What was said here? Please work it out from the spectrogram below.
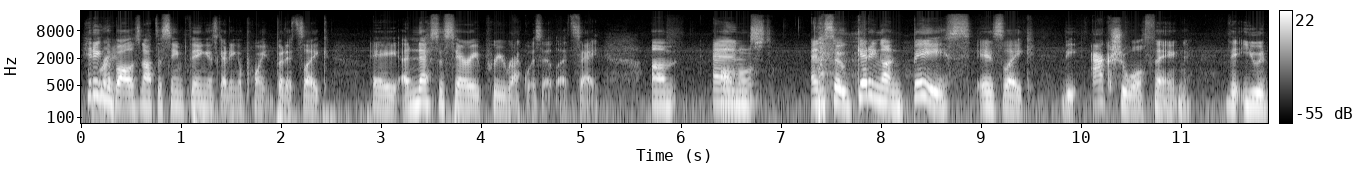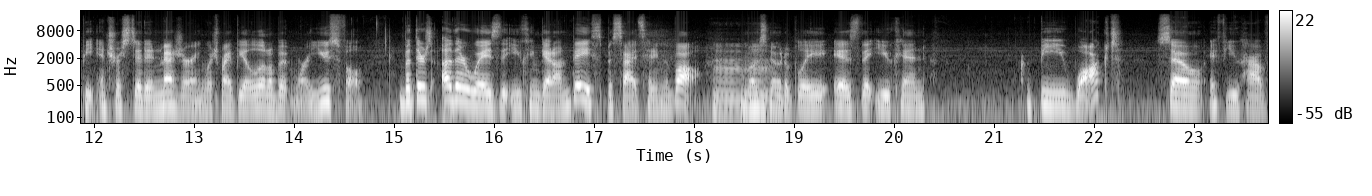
hitting Right. the ball is not the same thing as getting a point, but it's like a, a necessary prerequisite, let's say. Um, and Almost. and so getting on base is like the actual thing that you would be interested in measuring, which might be a little bit more useful. But there's other ways that you can get on base besides hitting the ball. Mm-hmm. Most notably is that you can be walked. So if you have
